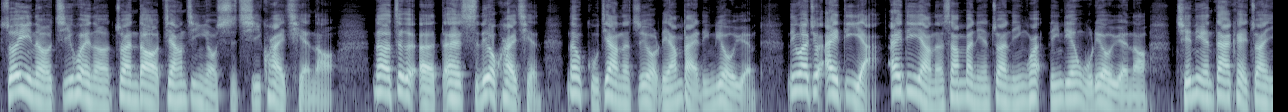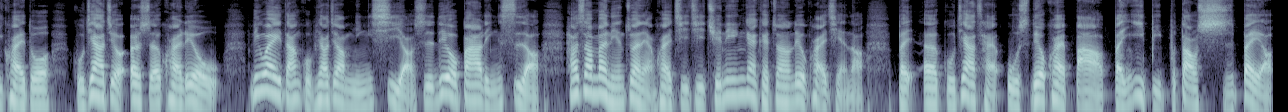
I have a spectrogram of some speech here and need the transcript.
所以呢，机会呢赚到将近有十七块钱哦。那这个呃，呃十六块钱，那股价呢只有两百零六元。另外就艾迪亚，艾迪亚呢上半年赚零块零点五六元哦，前年大概可以赚一块多，股价就有二十二块六五。另外一档股票叫明细哦，是六八零四哦，它上半年赚两块七七，全年应该可以赚到六块钱哦。本呃股价才五十六块八哦，本一比不到十倍哦。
